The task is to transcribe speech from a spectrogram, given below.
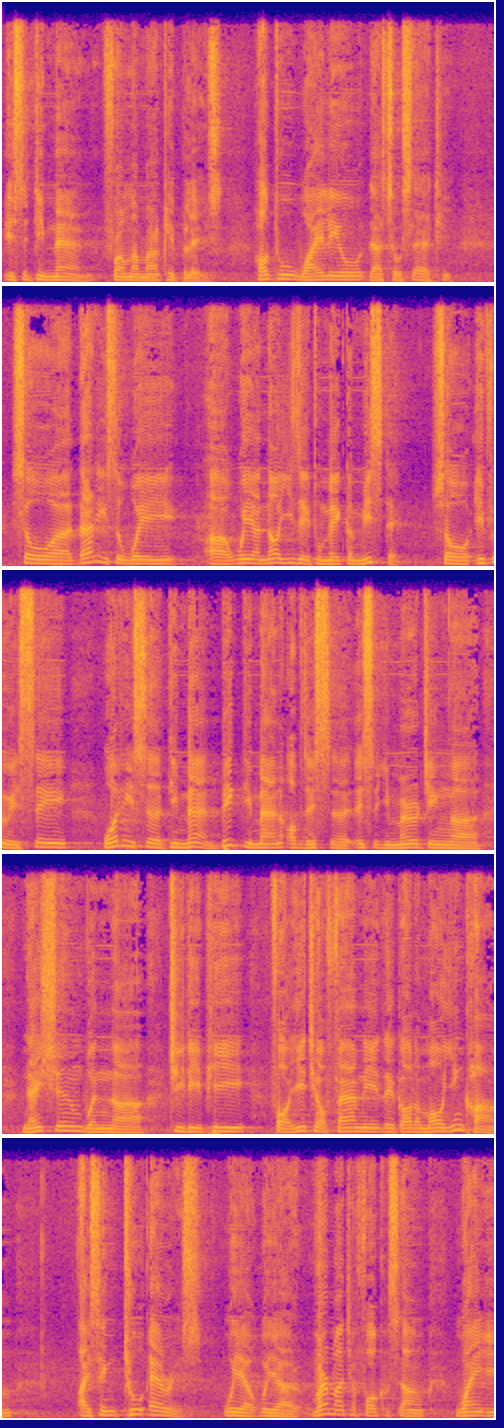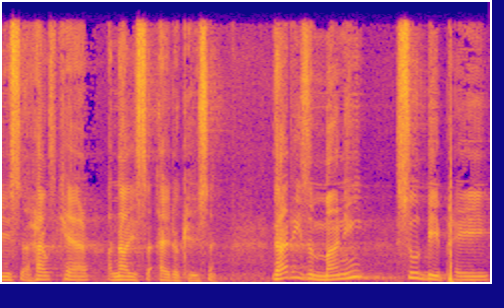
is demand from a marketplace, how to value that society. So uh, that is the way uh, we are not easy to make a mistake. So if we say what is the demand, big demand of this uh, is emerging uh, nation when uh, GDP for each of family, they got more income. I think two areas we are, we are very much focused on. One is healthcare, another is education. That is money should be paid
